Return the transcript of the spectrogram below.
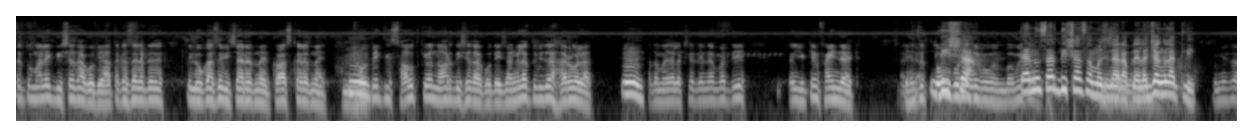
तर तुम्हाला एक दिशा दाखवते. आता कसं करतं की लोक असं विचारत नाहीत क्रॉस करत नाहीत. बहुतेक ती साऊथ किंवा नॉर्थ दिशा दाखवते. जंगलात तुम्ही जर हरवलात. आता माझ्या लक्षात येण्यामध्ये यू कॅन फाइंड दॅट ह्यांचं तोंड त्यानुसार दिशा समजणार. आपल्याला जंगलातली. तुम्ही जर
